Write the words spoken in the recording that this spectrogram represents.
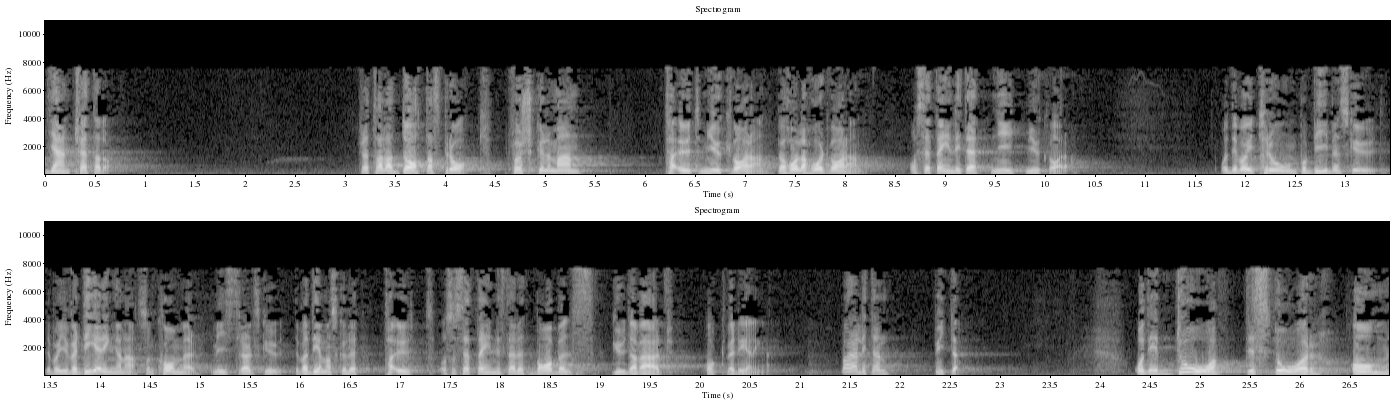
hjärntvätta dem. För att tala dataspråk. Först skulle man ta ut mjukvaran, behålla hårdvaran och sätta in lite ny mjukvara. Och det var ju tron på Bibelns Gud, det var ju värderingarna som kommer med Israels Gud. Det var det man skulle ta ut och så sätta in istället Babels gudavärld och värderingar. Bara en liten byte. Och det är då det står om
